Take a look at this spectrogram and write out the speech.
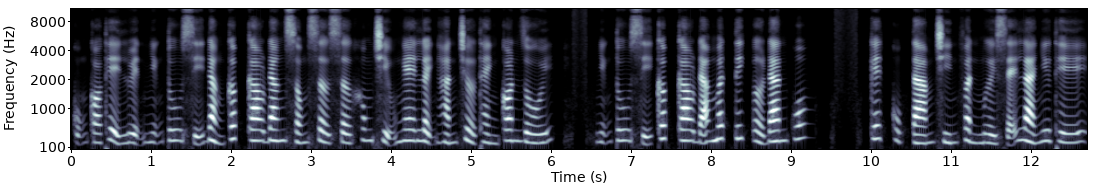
Cũng có thể luyện những tu sĩ đẳng cấp cao đang sống sờ sờ không chịu nghe lệnh hắn trở thành con rối. Những tu sĩ cấp cao đã mất tích ở Đan Quốc Kết cục 89 phần 10 sẽ là như thế.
